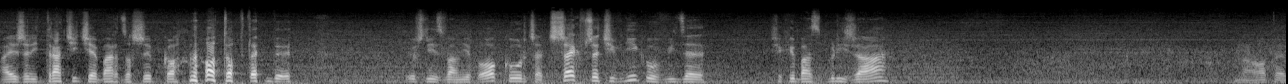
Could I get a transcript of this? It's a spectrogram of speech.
a jeżeli tracicie bardzo szybko, no to wtedy już nic wam nie... O kurczę, trzech przeciwników widzę się chyba zbliża. No, ten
